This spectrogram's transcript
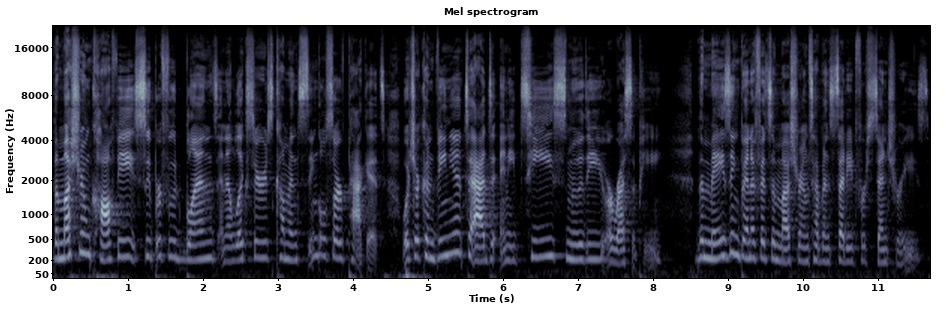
The mushroom coffee, superfood blends, and elixirs come in single serve packets, which are convenient to add to any tea, smoothie, or recipe. The amazing benefits of mushrooms have been studied for centuries.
